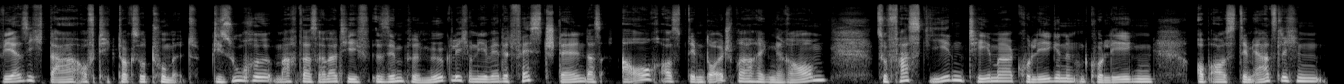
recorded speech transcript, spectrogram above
wer sich da auf TikTok so tummelt. Die Suche macht das relativ simpel möglich und ihr werdet feststellen, dass auch aus dem deutschsprachigen Raum zu fast jedem Thema Kolleginnen und Kollegen, ob aus dem ärztlichen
